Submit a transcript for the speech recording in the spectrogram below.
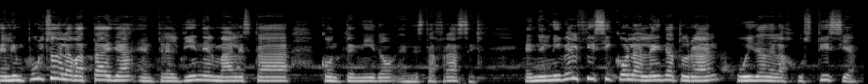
el impulso de la batalla entre el bien y el mal está contenido en esta frase. En el nivel físico, la ley natural cuida de la justicia,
